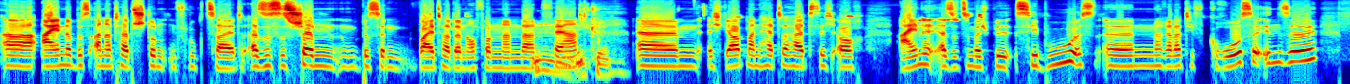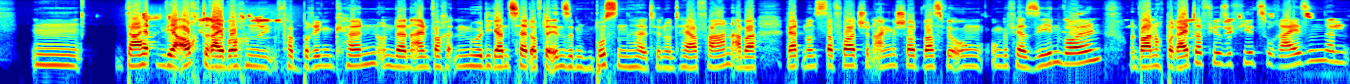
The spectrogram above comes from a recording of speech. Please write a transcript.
äh, eine bis anderthalb Stunden Flugzeit. Also es ist schon ein bisschen weiter dann auch voneinander mm, entfernt. Okay. Ähm, ich glaube, man hätte halt sich auch eine, also zum Beispiel Cebu ist äh, eine relativ große Insel. Mm, da hätten wir auch drei Wochen verbringen können und dann einfach nur die ganze Zeit auf der Insel mit den Bussen halt hin und her fahren. Aber wir hatten uns davor halt schon angeschaut, was wir un ungefähr sehen wollen und waren noch bereit dafür, so viel zu reisen dann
